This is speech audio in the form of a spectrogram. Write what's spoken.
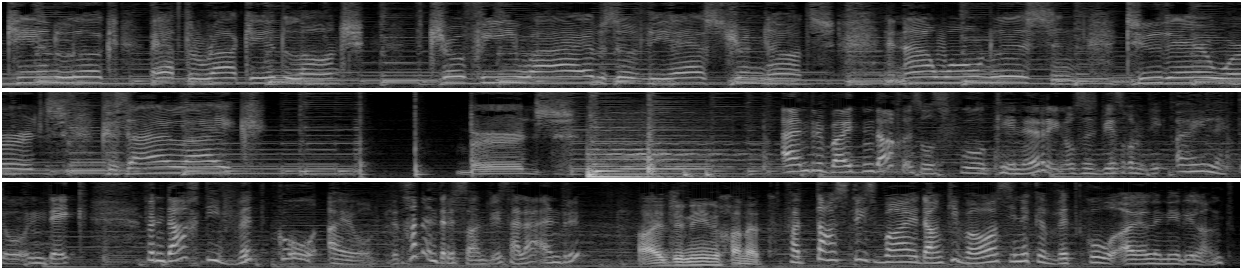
can't look at the rocket launch, the trophy wives of the astronauts, and I won't listen to their words, cause I like birds. Andrew Buitendag is ons voelkenner en ons is besig om die uile te ontdek. Vandag die witkooluil. Dit gaan interessant wees. Hallo Andrew. Hi Janine, hoe gaan dit? Fantasties baie. Dankie. Waar sien ek 'n witkooluil in hierdie land?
